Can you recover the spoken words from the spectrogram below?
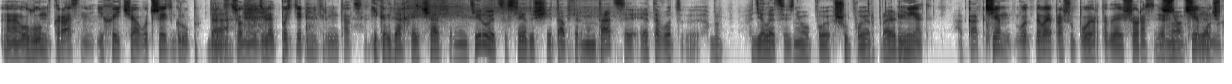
э, улун, красный и хейча. Вот шесть групп Да. традиционно выделяют по степени ферментации. И когда хейча ферментируется, следующий этап ферментации это вот э, делается из него пу- шупуэр, правильно? Нет. А как? Чем, вот давай про шупуэр тогда еще раз. Вернемся, Чем я он, чё-то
